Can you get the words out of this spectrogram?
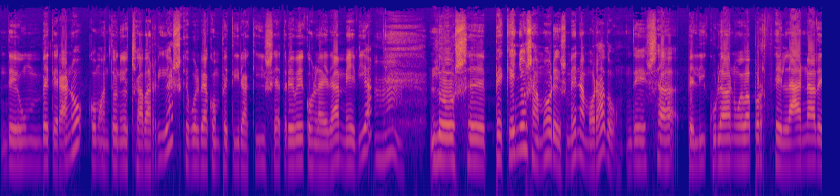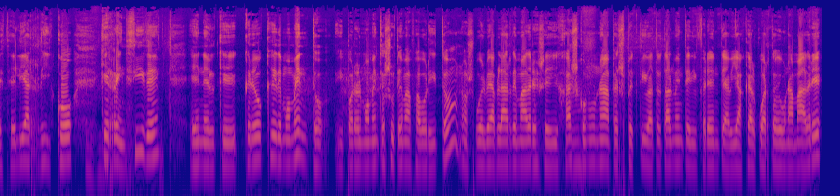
de un veterano como Antonio Chavarrías, que vuelve a competir aquí y se atreve con la edad media. Mm. Los eh, pequeños amores, me he enamorado de esa película Nueva Porcelana de Celia Rico que reincide en el que creo que de momento, y por el momento es su tema favorito, nos vuelve a hablar de madres e hijas con una perspectiva totalmente diferente a Viaje al cuarto de una madre,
